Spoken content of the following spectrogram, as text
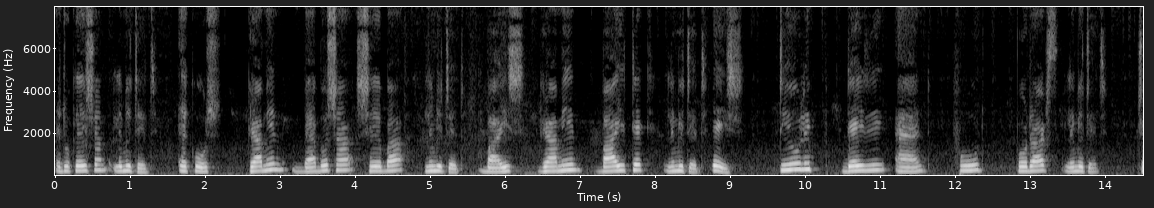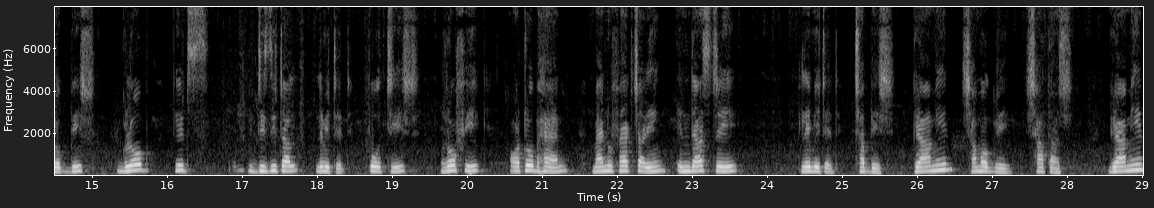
এডুকেশন লিমিটেড, একুশ। গ্রামীণ ব্যবসা সেবা লিমিটেড, বাইশ। গ্রামীণ বাইটেক লিমিটেড, তেইশ। Tulip dairy and food products limited, চব্বিশ, গ্লোব কিডস ডিজিটাল লিমিটেড, পঁচিশ, Rafiq auto van manufacturing industry limited, ছাব্বিশ, গ্রামীণ সামগ্রী, সাতাশ, গ্রামীণ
